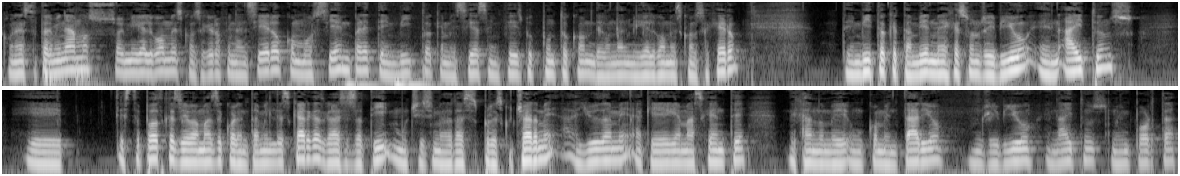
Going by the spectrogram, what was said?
con esto terminamos. Soy Miguel Gómez, consejero financiero. Como siempre, te invito a que me sigas en facebook.com de Donald Miguel Gómez Consejero. Te invito a que también me dejes un review en iTunes. Eh, este podcast lleva más de 40 mil descargas. Gracias a ti. Muchísimas gracias por escucharme. Ayúdame a que llegue más gente dejándome un comentario, un review en iTunes, no importa.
